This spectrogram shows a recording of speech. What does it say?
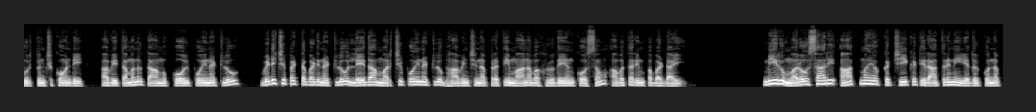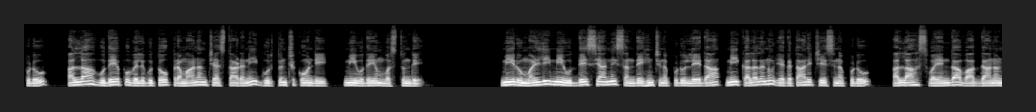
గుర్తుంచుకోండి. అవి తమను తాము కోల్పోయినట్లు విడిచిపెట్టబడినట్లు లేదా మర్చిపోయినట్లు భావించిన ప్రతి మానవ హృదయం కోసం అవతరింపబడ్డాయి. మీరు మరోసారి ఆత్మ యొక్క చీకటి రాత్రిని ఎదుర్కొన్నప్పుడు అల్లాహ్ ఉదయపు వెలుగుతో ప్రమాణం చేస్తాడని గుర్తుంచుకోండి. మీ ఉదయం వస్తుంది. మీరు మళ్ళీ మీ ఉద్దేశ్యాన్ని సందేహించినప్పుడు లేదా మీ కలలను ఎగతాళి చేసినప్పుడు అల్లాహ్ స్వయంగా వాగ్దానం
